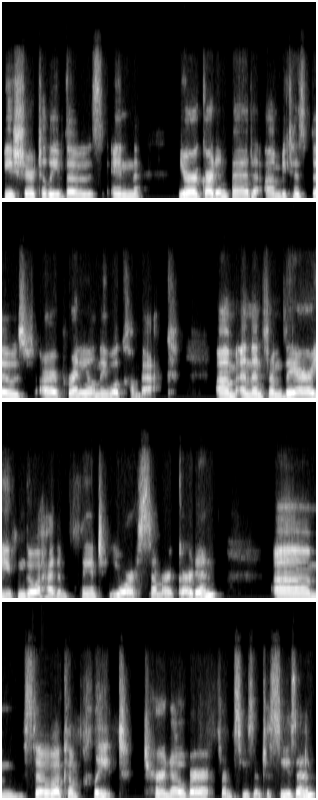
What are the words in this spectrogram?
be sure to leave those in your garden bed um, because those are perennial and they will come back. Um, and then from there, you can go ahead and plant your summer garden. Um, so a complete turnover from season to season.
